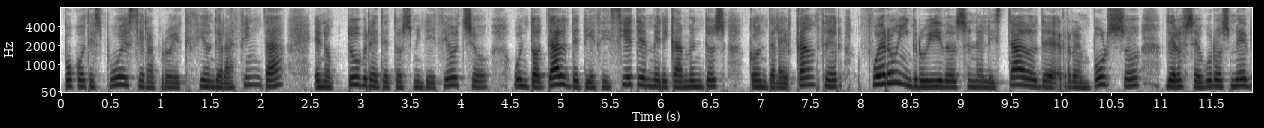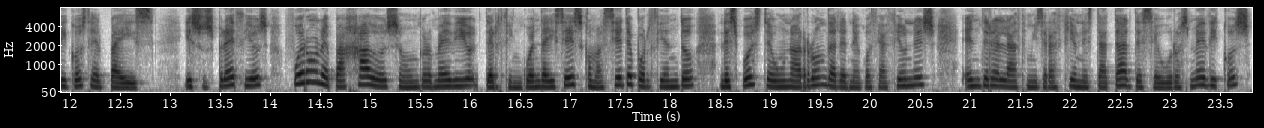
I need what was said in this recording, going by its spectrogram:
Poco después de la proyección de la cinta, en octubre de 2018, un total de 17 medicamentos contra el cáncer fueron incluidos en el listado de reembolso de los seguros médicos del país, y sus precios fueron rebajados en un promedio del 56,7% después de una ronda de negociaciones entre la Administración Estatal de Seguros Médicos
